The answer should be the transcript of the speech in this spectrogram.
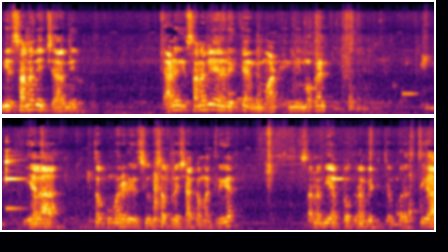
మీరు మీరు? దానికి సన్నబి అని అడిగితే మీ మాట మీ ముఖానికి ఇలా ఉత్తమ్ రెడ్డి గారు సివిల్ సప్లై శాఖ మంత్రిగా సన్నబియ్యం ప్రోగ్రాం పెట్టి జబర్దస్తిగా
